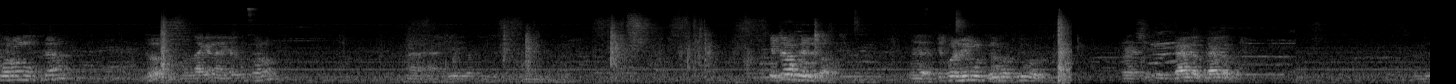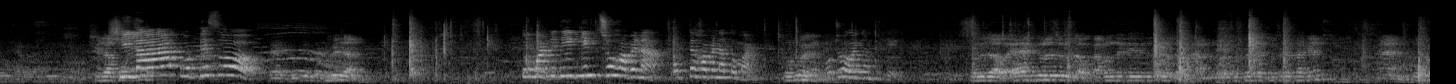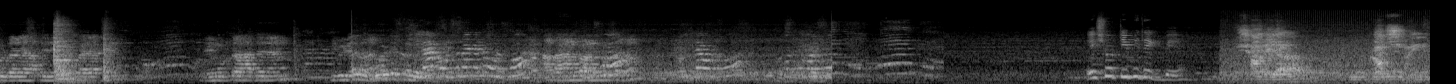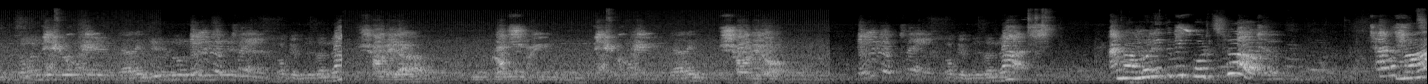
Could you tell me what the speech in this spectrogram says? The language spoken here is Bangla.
করো মুখটা। তো লাগে না এরকম করো। হ্যাঁ হ্যাঁ। এটাও ফেলে দাও। হ্যাঁ রিমোট দাও। ডায়লগ ডায়লগ শিলা পড়তেছো? তোমাকে দিয়ে কিচ্ছু হবে না করতে হবে না তোমার। ওঠো এখান থেকে। চলে যাও এক দূরে চলে যাও। কারণ থেকে চলে যাও। হ্যাঁ আপনি বসে বসে থাকেন। হ্যাঁ কন্ট্রোলটা হাতে নিয়ে উপায় রাখেন রিমোটটা হাতে নেন টিভিটা শিলা করছ না কেন ওঠো শিলা এসো টিভি দেখবে। Rosary, ওকে Rosary, Sharia, ওকে বুঝলেন তুমি Taxi. মা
